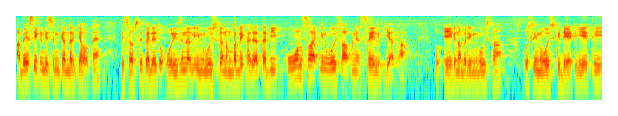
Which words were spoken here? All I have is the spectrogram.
अब ऐसी कंडीशन के अंदर क्या होता है कि सबसे पहले तो ओरिजिनल इन्वॉइस का नंबर लिखा जाता है भी कौन सा इन्वॉइस आपने सेल किया था। तो एक नंबर इन्वॉइस था, उस इन्वॉइस की डेट ये थी,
